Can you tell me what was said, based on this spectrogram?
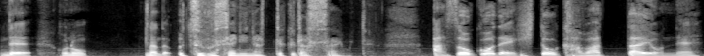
で、この、なんだ、うつ伏せになってください、みたいな。あそこで人変わったよね。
